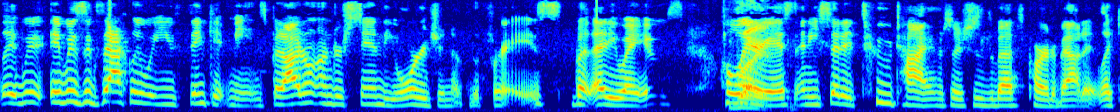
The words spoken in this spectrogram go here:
it, it was exactly what you think it means, but I don't understand the origin of the phrase. But anyway, it was hilarious, and he said it two times, which is the best part about it. Like,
